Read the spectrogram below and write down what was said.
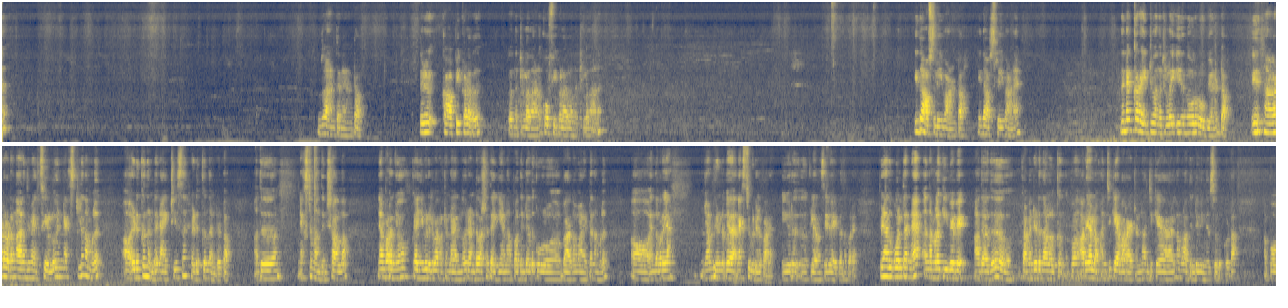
ഇതും അങ്ങനെ തന്നെയാണ് കേട്ടോ ഒരു കാപ്പി കളറ് വന്നിട്ടുള്ളതാണ് കോഫി കളർ വന്നിട്ടുള്ളതാണ്. ഇത് ഹാഫ് സ്ലീവ് ആണ് കേട്ടോ ഇത് ഹാഫ് സ്ലീവ് ആണ്. ഇതിന്റെയൊക്കെ റേറ്റ് വന്നിട്ടുള്ളത് ഇരുന്നൂറ് രൂപയാണ് കേട്ടോ ആകെ അവിടെ നാലഞ്ച് മാക്സി ഉള്ളൂ. നെക്സ്റ്റിൽ നമ്മൾ എടുക്കുന്നുണ്ട്. നൈറ്റീസ് എടുക്കുന്നുണ്ട് കേട്ടോ അത് നെക്സ്റ്റ് മന്ത് ഇൻഷാല്ല ഞാൻ പറഞ്ഞു കഴിഞ്ഞ വീട്ടിൽ പറഞ്ഞിട്ടുണ്ടായിരുന്നു രണ്ട് വർഷം തികയാണ് അപ്പോൾ അതിന്റെ അത് ഭാഗമായിട്ട് നമ്മൾ എന്താ പറയുക ഞാൻ വീണ്ടും നെക്സ്റ്റ് വീഡിയോയിൽ പറയാം ഈ ഒരു ക്ലിയറൻസ് ആയിട്ടെന്ന് പറയാം. പിന്നെ അതുപോലെ തന്നെ നമ്മൾ ഗീവ് എവേ അതായത് കമന്റ് ഇടുന്ന ആളുകൾക്ക് ഇപ്പോൾ അറിയാമല്ലോ അഞ്ച് കെ ആവാറായിട്ടുണ്ട് അഞ്ച് കെ ആയാലും നമ്മൾ അതിന്റെ വിന്നേഴ്സ് കൊടുക്കും കേട്ടോ. അപ്പോൾ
